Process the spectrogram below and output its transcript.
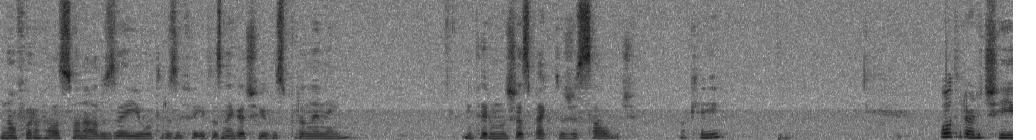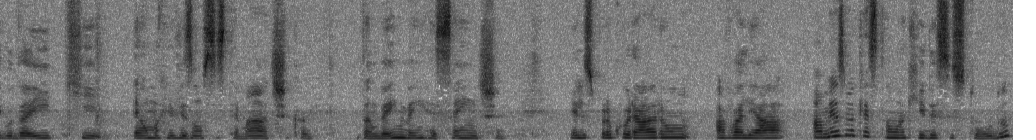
não foram relacionados aí outros efeitos negativos para o neném, em termos de aspectos de saúde, ok? Outro artigo daí que é uma revisão sistemática, também bem recente, eles procuraram avaliar a mesma questão aqui desse estudo,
